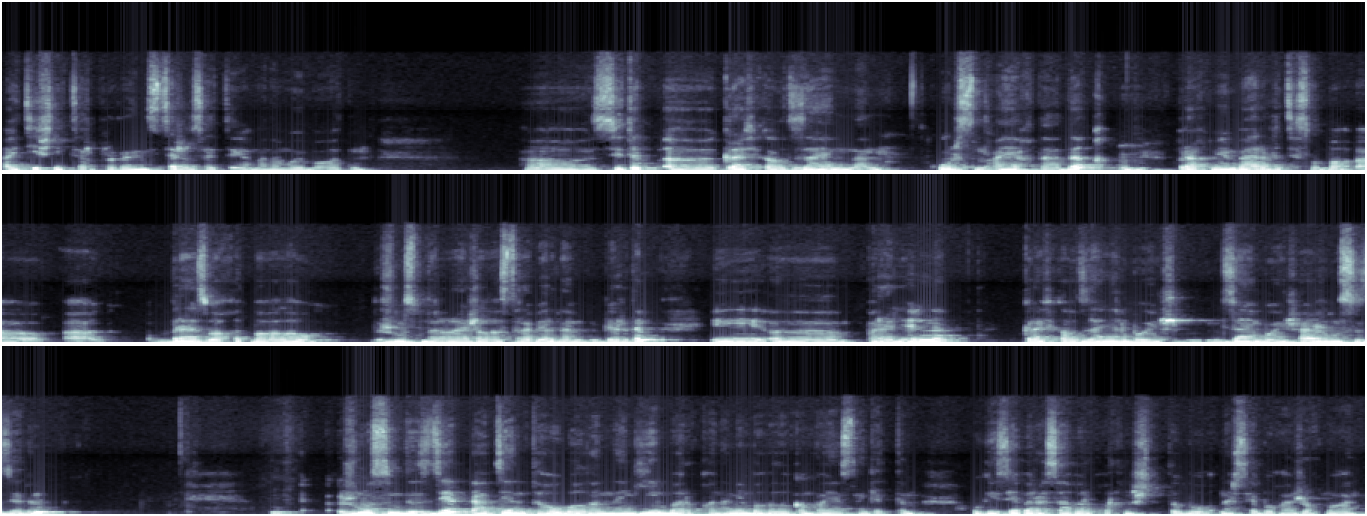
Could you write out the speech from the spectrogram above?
айтишниктер программисттер жасайды деген ғана ой болатын. Ыыы сөйтіп ә, графикалық дизайннан курсын аяқтадық. Бірақ мен бәрібір де сол біраз уақыт бағалау жұмысымды ары қарай жалғастыра бердім, бердім. И ә, параллельно графикалық дизайнер бойынша дизайн бойынша жұмыс іздедім. Жұмысымды іздеп әбден тауып алғаннан кейін барып қана мен бағалау компаниясына кеттім. Ол кезде бір аса бір қорқынышты нәрсе болған жоқ маған.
